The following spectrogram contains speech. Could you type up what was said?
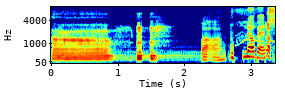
uh, mm-mm. uh-uh. No, bitch.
